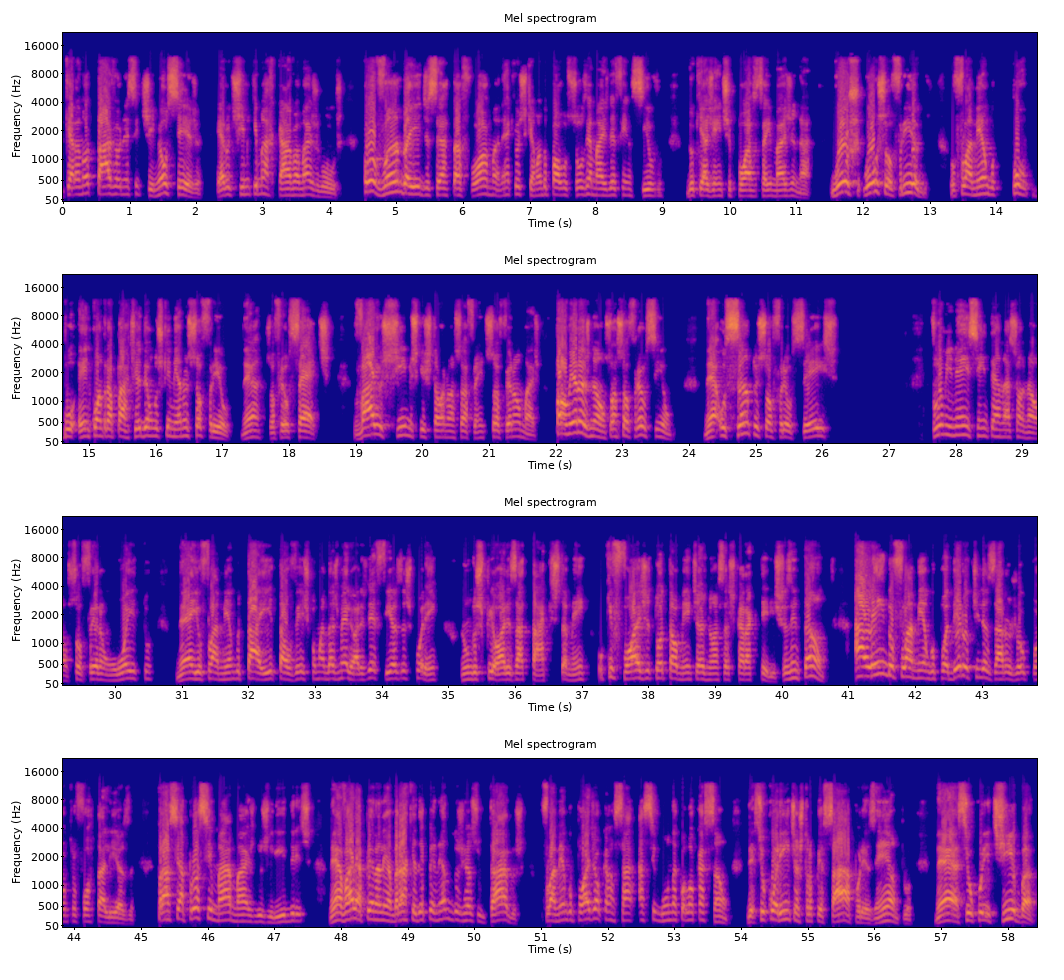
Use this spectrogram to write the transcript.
que era notável nesse time, ou seja, era o time que marcava mais gols provando aí, de certa forma, né, que o esquema do Paulo Souza é mais defensivo do que a gente possa imaginar. Gols, gols sofridos, o Flamengo, por, por, em contrapartida, é um dos que menos sofreu, né? Sofreu sete. Vários times que estão à nossa frente sofreram mais. Palmeiras não, só sofreu cinco. Né? O Santos sofreu seis. Fluminense e Internacional sofreram oito. Né? E o Flamengo está aí, talvez, com uma das melhores defesas, porém, num dos piores ataques também, o que foge totalmente às nossas características. Então, além do Flamengo poder utilizar o jogo contra o Fortaleza para se aproximar mais dos líderes, né? vale a pena lembrar que, dependendo dos resultados, o Flamengo pode alcançar a segunda colocação. Se o Corinthians tropeçar, por exemplo, né? se o Curitiba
